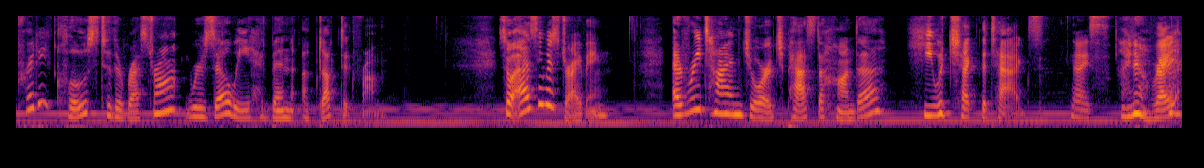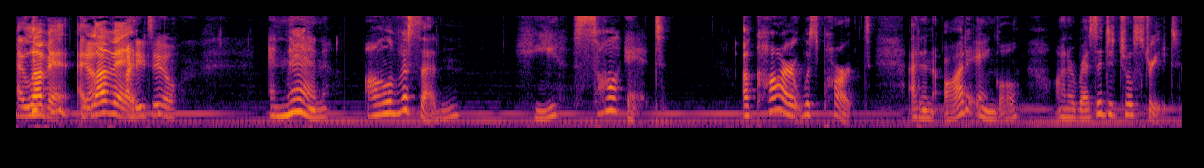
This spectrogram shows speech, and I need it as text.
pretty close to the restaurant where Zoe had been abducted from. So as he was driving, every time George passed a Honda, he would check the tags. Nice. I know, right? I love it. I Yep, love it. I do too. And then, all of a sudden, he saw it. A car was parked at an odd angle on a residential street,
